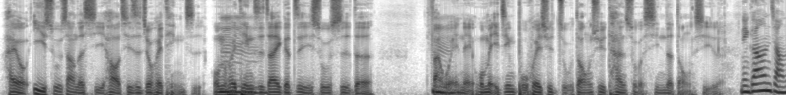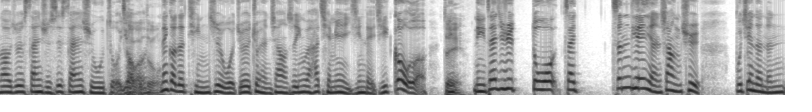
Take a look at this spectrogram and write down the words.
还有艺术上的喜好，其实就会停止。我们会停止在一个自己舒适的。范围内，我们已经不会去主动去探索新的东西了。你刚刚讲到就是三十四、三十五左右，差不多那个的停滞，我觉得就很像是因为它前面已经累积够了，对，你，你再继续多再增添一点上去，不见得能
